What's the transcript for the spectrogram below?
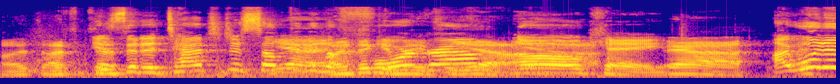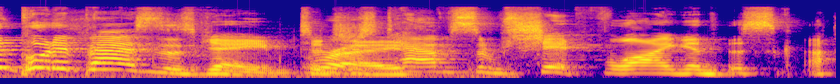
I, I think Is it attached to something Yeah, in the I think it makes- foreground? yeah. Oh, okay. Yeah. I wouldn't put it past this game to just have some shit flying in the sky.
